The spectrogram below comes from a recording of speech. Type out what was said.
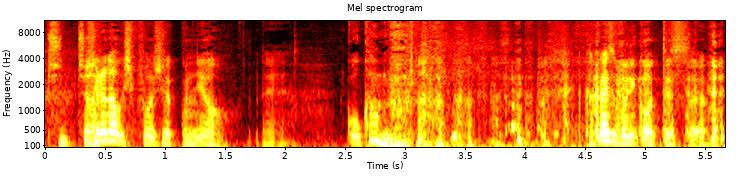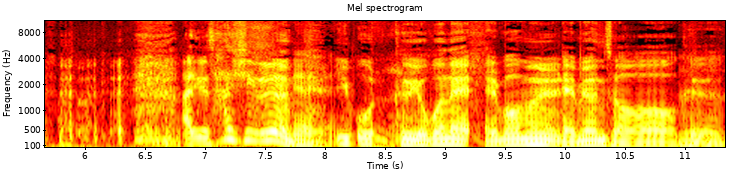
진짜 출연하고 싶으셨군요. 네. 꼭 한번. 가까이서 보니까 어땠어요? 아니 사실은 예, 예. 이, 오- 그 요번에 앨범을 내면서 그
